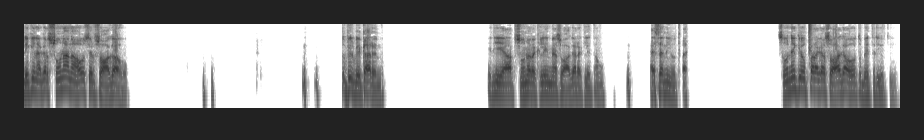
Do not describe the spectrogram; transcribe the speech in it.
لیکن اگر سونا نہ ہو صرف سہاگا ہو تو پھر بیکار ہے نا جی آپ سونا رکھ لیں میں سہاگا رکھ لیتا ہوں ایسا نہیں ہوتا ہے سونے کے اوپر اگر سہاگا ہو تو بہتری ہوتی ہے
